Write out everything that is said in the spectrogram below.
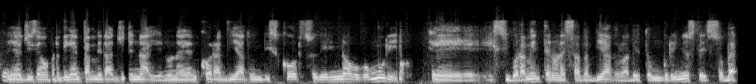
e oggi siamo praticamente a metà gennaio, non hai ancora avviato un discorso di rinnovo con Murino e, e sicuramente non è stato avviato, l'ha detto Murino stesso, beh,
